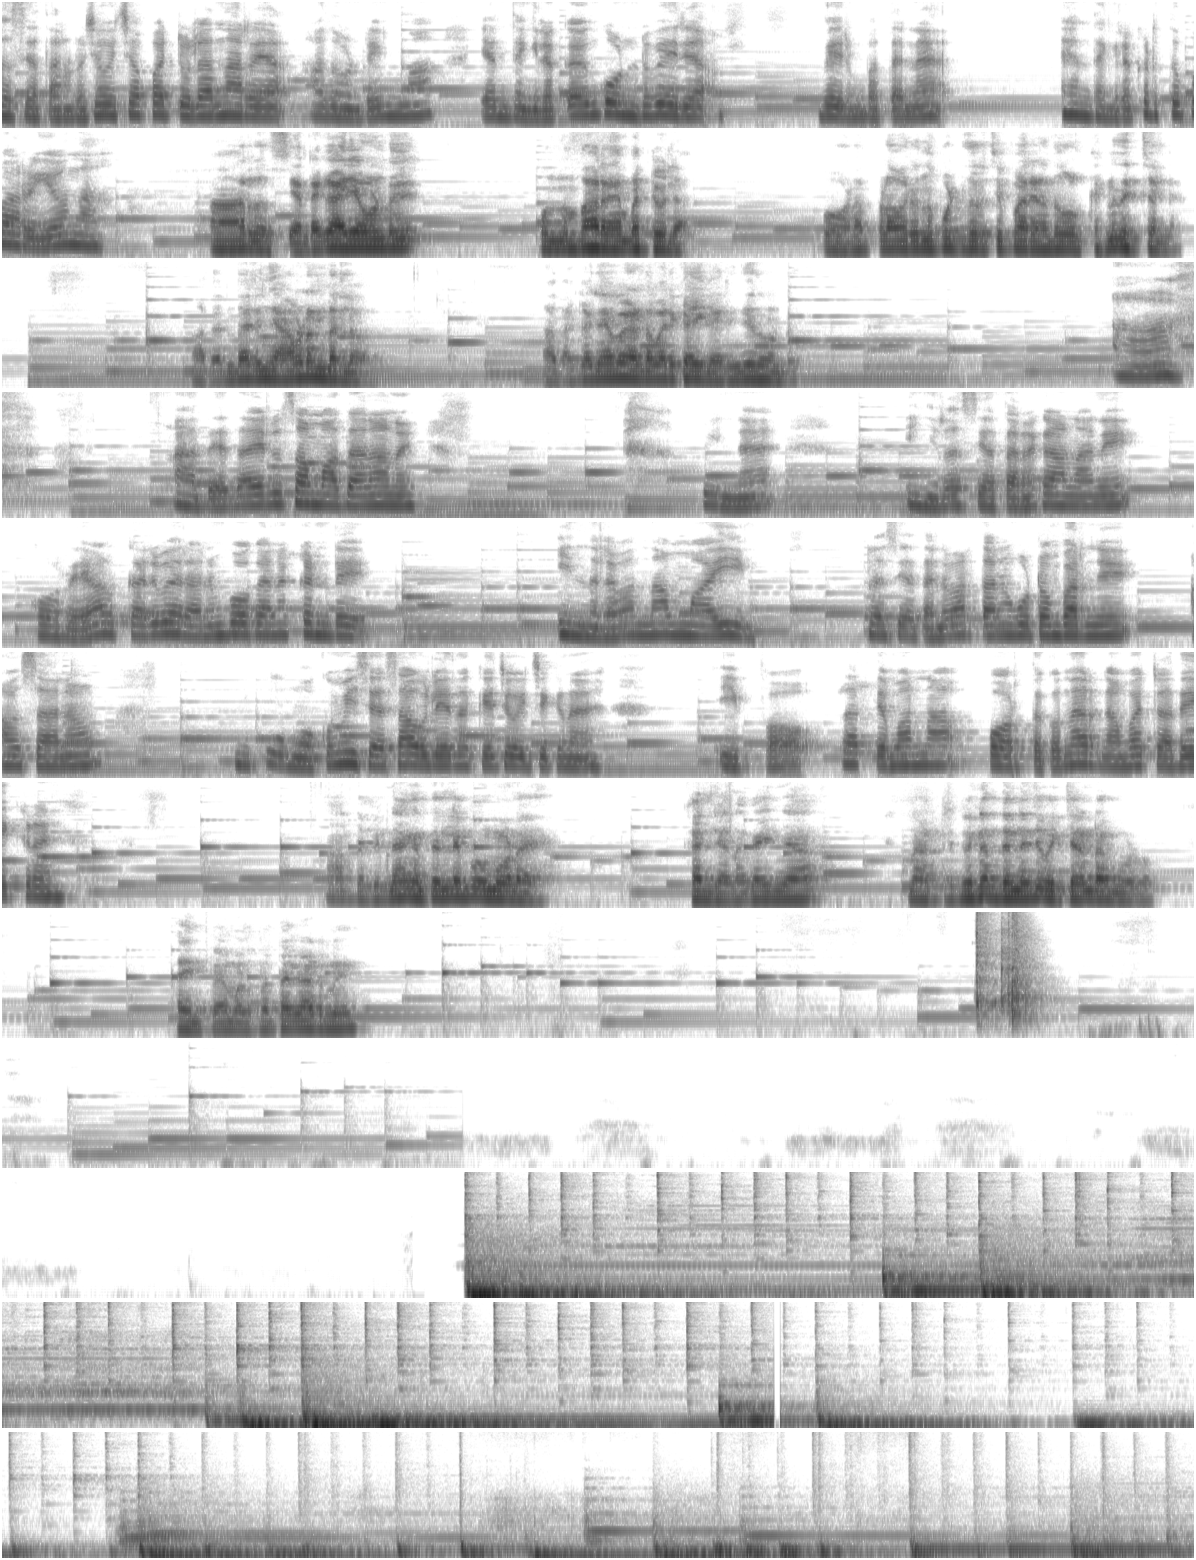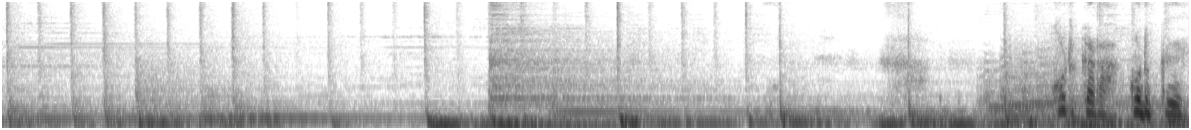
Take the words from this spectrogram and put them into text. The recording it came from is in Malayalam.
റസിയാത്താനോട് ചോദിച്ചാൽ പറ്റൂല എന്നറിയാം അതുകൊണ്ട് ഇമ്മ എന്തെങ്കിലുമൊക്കെ കൊണ്ടുവരിക. വരുമ്പോ തന്നെ എന്തെങ്കിലുമൊക്കെ എടുത്ത് പറയുമെന്നാ ആ റസിയാന്റെ കാര്യം കൊണ്ട് ഒന്നും പറയാൻ പറ്റൂല. ഓളെപ്പോഴും അവരൊന്ന് പൊട്ടിത്തെറിച്ച് പറയണത് ഓൾക്കന്നെ തെച്ചല്ല അതെന്തായാലും ഞാൻ ഇവിടെ ഉണ്ടല്ലോ. അതൊക്കെ ഞാൻ വേണ്ടവർ കൈകാര്യം ചെയ്തോണ്ട്. ആ അതേതായാലും സമാധാനാണ്. പിന്നെ ഇനി റസിയാത്താനെ കാണാന് കുറെ ആൾക്കാർ വരാനും പോകാനൊക്കെ ഉണ്ട്. ഇന്നലെ വന്ന അമ്മായി റസിയാത്താന്റെ വർത്താനം കൂട്ടം പറഞ്ഞ് അവസാനം പൂമോക്കും പൂമോക്കും എന്നൊക്കെ ചോദിച്ചിക്കണേ. ഇപ്പൊ സത്യം പറഞ്ഞ പുറത്തേക്കൊന്നും ഇറങ്ങാൻ പറ്റാതെ അത് പിന്നെ അങ്ങനത്തെ അല്ലേ പൂമോളെ കല്യാണം കഴിഞ്ഞ നാട്ടിൽ പിന്നെ ഇതന്നെ ചോദിച്ചാലുണ്ടാവുള്ളൂ അതിനിപ്പോ നമ്മളിപ്പോ എത്താൻ കാടന് കൊടുക്കടാ കൊടുക്ക്.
